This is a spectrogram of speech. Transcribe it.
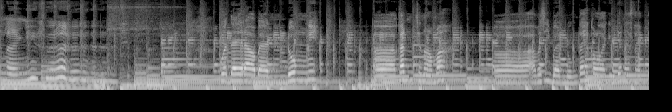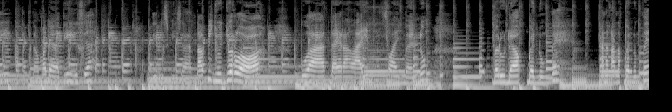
Menangis buat daerah Bandung nih. Uh, kan cenama uh, apa sih Bandung teh kalau lagi hujan estetik kata kita mah ada tiris ya. Tiris pisan. Tapi jujur loh buat daerah lain selain Bandung barudak Bandung teh anak-anak Bandung teh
